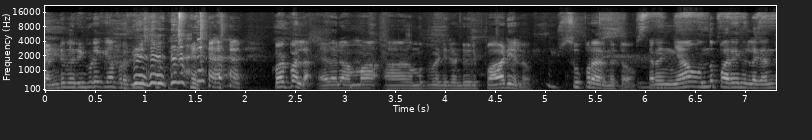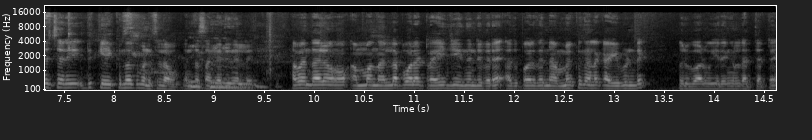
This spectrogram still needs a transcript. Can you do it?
രണ്ടുപേരും കൂടെ ഞാൻ പ്രതീക്ഷിച്ചു. കുഴപ്പമില്ല. ഏതായാലും അമ്മ നമുക്ക് വേണ്ടി രണ്ടുപേരും പാടിയല്ലോ സൂപ്പർ ആയിരുന്നു കേട്ടോ കാരണം ഞാൻ ഒന്നും പറയുന്നില്ല. കാരണം എന്താ വെച്ചാൽ ഇത് കേൾക്കുന്നവർക്ക് മനസ്സിലാവും എന്താ സംഗതി എന്നല്ലേ. അപ്പൊ എന്തായാലും അമ്മ നല്ല പോലെ ട്രെയിൻ ചെയ്യുന്നുണ്ട് ഇവരെ. അതുപോലെ തന്നെ അമ്മയ്ക്ക് നല്ല കഴിവുണ്ട്. ഒരുപാട് ഉയരങ്ങളിൽ എത്തട്ടെ.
